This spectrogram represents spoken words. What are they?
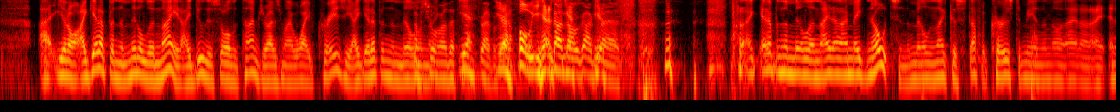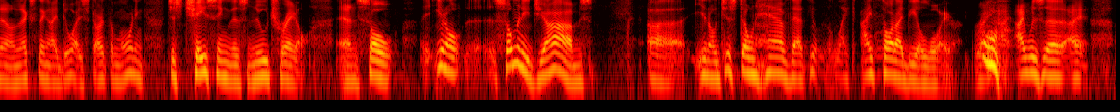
Uh, you know, I get up in the middle of the night. I do this all the time. Drives my wife crazy. I get up in the middle I'm of the sure night. other things yes, drive her yeah, crazy. Oh yes, No, yes, no, yes. But I get up in the middle of the night and I make notes in the middle of the night because stuff occurs to me in the middle of the night. And, I, and you know, the next thing I do, I start the morning just chasing this new trail. And so, you know, so many jobs, uh, you know, just don't have that. You know, like I thought I'd be a lawyer, right? I, I was a,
